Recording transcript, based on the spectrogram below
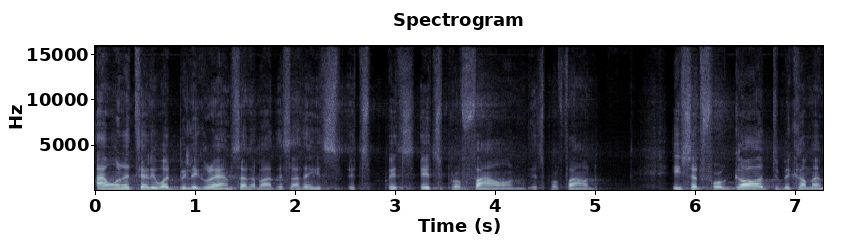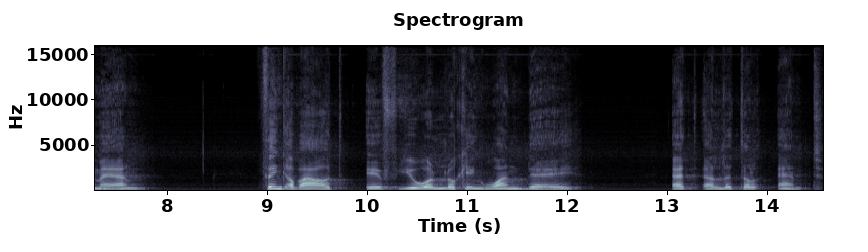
I want to tell you what Billy Graham said about this. I think it's, it's, it's, it's profound. It's profound. He said, For God to become a man, think about if you were looking one day at a little ant,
